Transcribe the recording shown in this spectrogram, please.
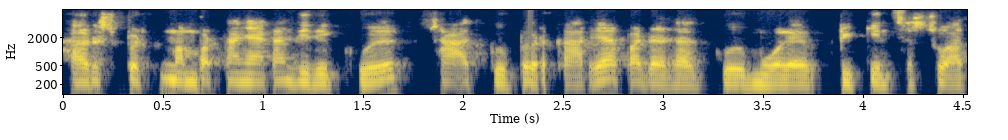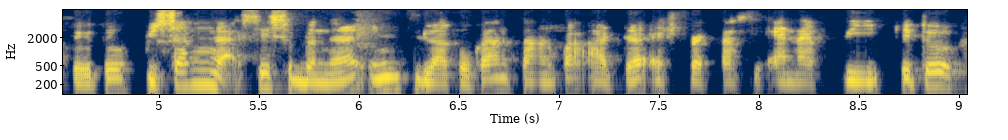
harus ber- mempertanyakan diri gue saat gue berkarya pada saat gue mulai bikin sesuatu itu bisa nggak sih sebenarnya ini dilakukan tanpa ada ekspektasi NFT. Itu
